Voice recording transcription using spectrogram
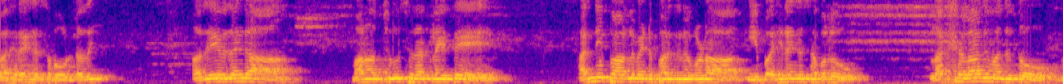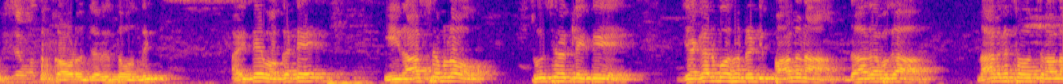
బహిరంగ సభ ఉంటుంది. అదేవిధంగా మనం చూసినట్లయితే అన్ని పార్లమెంటు పరిధిలో కూడా ఈ బహిరంగ సభలు లక్షలాది మందితో విజయవంతం కావడం జరుగుతూ ఉంది అయితే ఒకటే ఈ రాష్ట్రంలో చూసినట్లయితే జగన్మోహన్ రెడ్డి పాలన దాదాపుగా నాలుగు సంవత్సరాల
